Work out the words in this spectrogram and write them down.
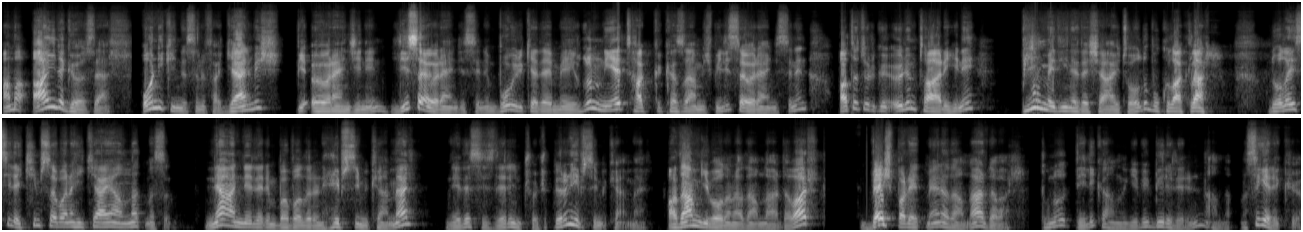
Ama aynı gözler 12. sınıfa gelmiş bir öğrencinin, lise öğrencisinin, bu ülkede mezuniyet hakkı kazanmış bir lise öğrencisinin Atatürk'ün ölüm tarihini bilmediğine de şahit oldu bu kulaklar. Dolayısıyla kimse bana hikaye anlatmasın. Ne annelerin babaların hepsi mükemmel ne de sizlerin çocukların hepsi mükemmel. Adam gibi olan adamlar da var. Beş para etmeyen adamlar da var. Bunu delikanlı gibi birilerinin anlatması gerekiyor.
